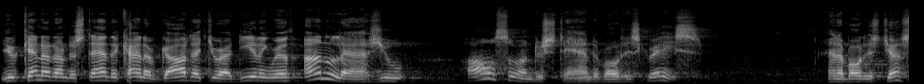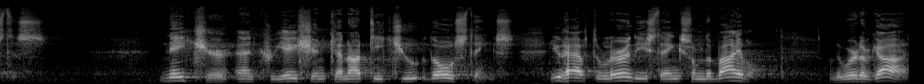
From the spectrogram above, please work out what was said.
You cannot understand the kind of God that you are dealing with unless you also understand about his grace and about his justice. Nature and creation cannot teach you those things. You have to learn these things from the Bible, from the Word of God.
